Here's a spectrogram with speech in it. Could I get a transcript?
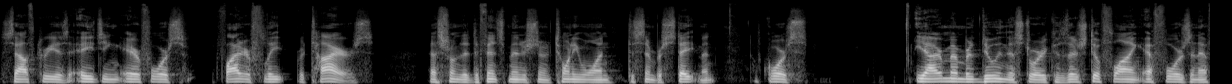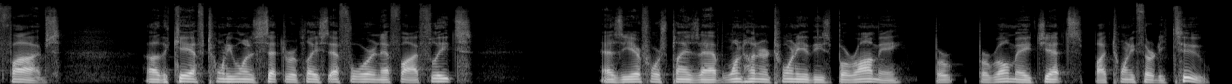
South Korea's aging Air Force fighter fleet retires. That's from the Defense Minister of 21 December statement. Of course, yeah, I remember doing this story because they're still flying F 4s and F 5s. Uh, the KF 21 is set to replace F 4 and F 5 fleets as the Air Force plans to have 120 of these Boramae, Borome jets by 2032.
